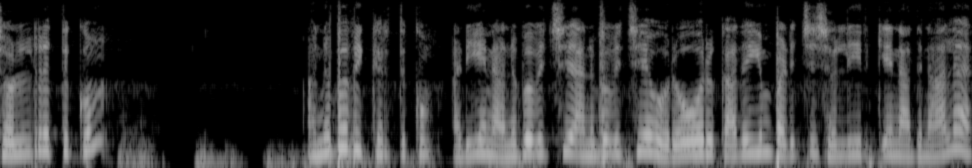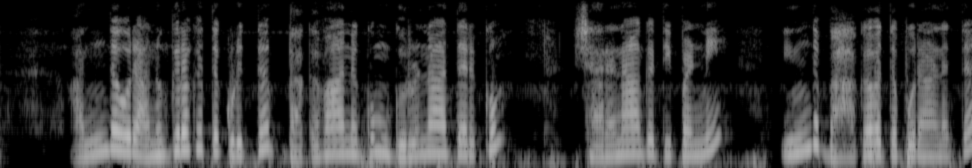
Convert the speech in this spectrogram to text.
சொல்கிறதுக்கும் அனுபவிக்கிறதுக்கும் அடியேன் அனுபவித்து அனுபவிச்சே ஒரு ஒரு கதையும் படித்து சொல்லியிருக்கேன். அதனால் அந்த ஒரு அனுகிரகத்தை கொடுத்த பகவானுக்கும் குருநாதருக்கும் சரணாகதி பண்ணி இந்த பாகவத புராணத்தை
